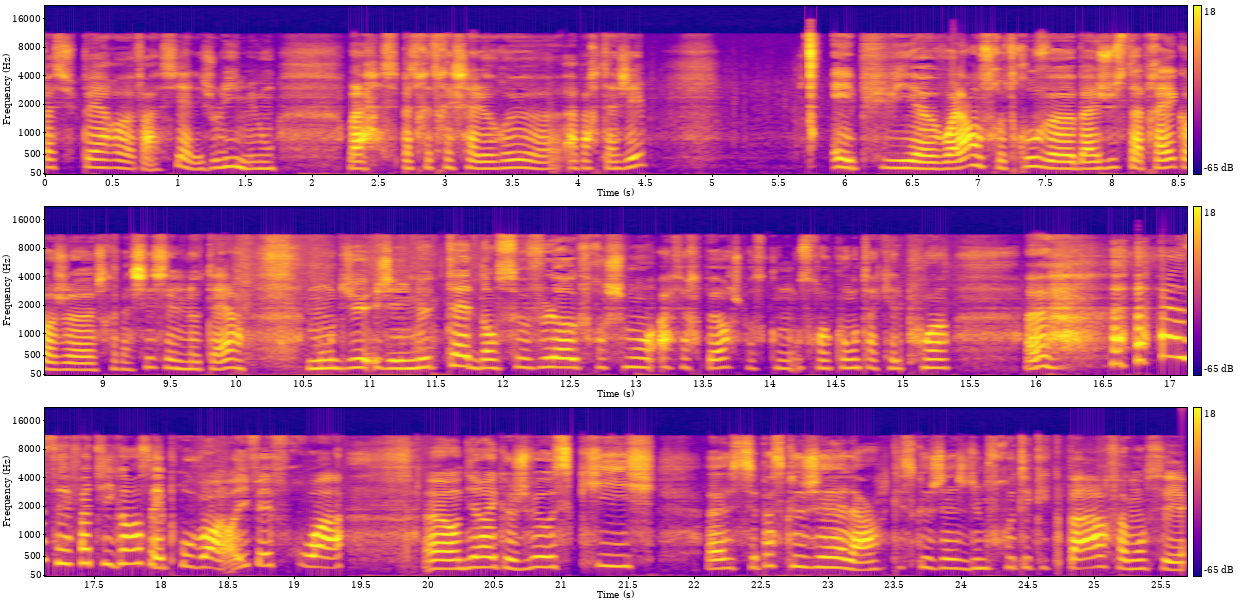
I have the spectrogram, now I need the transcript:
pas super. Euh, enfin, si, elle est jolie, mais bon, voilà, c'est pas très très chaleureux euh, à partager. Et puis voilà, on se retrouve bah, juste après quand je serai passée chez le notaire. Mon dieu, j'ai une tête dans ce vlog, franchement, à faire peur. Je pense qu'on se rend compte à quel point c'est fatigant, c'est éprouvant. Alors il fait froid. Euh, on dirait que je vais au ski. Euh, c'est pas ce que j'ai là. Qu'est-ce que j'ai? J'ai dû me frotter quelque part. Enfin bon, c'est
